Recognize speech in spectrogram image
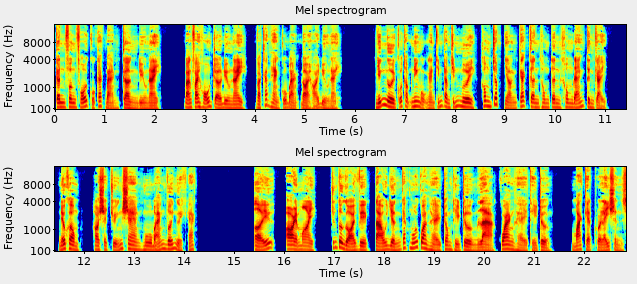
kênh phân phối của các bạn cần điều này. Bạn phải hỗ trợ điều này và khách hàng của bạn đòi hỏi điều này. Những người của thập niên 1990 không chấp nhận các kênh thông tin không đáng tin cậy. Nếu không, họ sẽ chuyển sang mua bán với người khác. Ở RMI, chúng tôi gọi việc tạo dựng các mối quan hệ trong thị trường là quan hệ thị trường market relations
